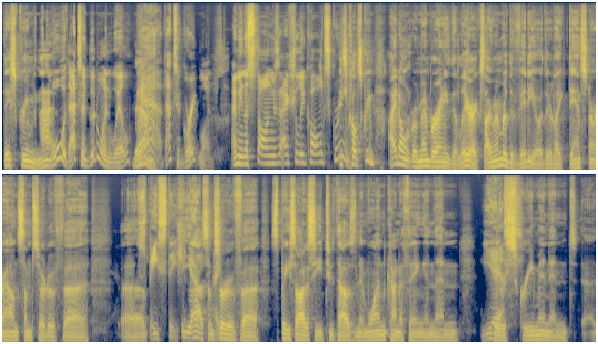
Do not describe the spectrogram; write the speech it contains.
They scream in that. Oh, that's a good one, Will. Yeah. Yeah. that's a great one. I mean, the song is actually called "Scream." It's called "Scream." I don't remember any of the lyrics. I remember the video. They're like dancing around some sort of. Uh, uh, Space Station. yeah, some right? sort of uh, Space Odyssey 2001 kind of thing, and then they're screaming, and uh,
